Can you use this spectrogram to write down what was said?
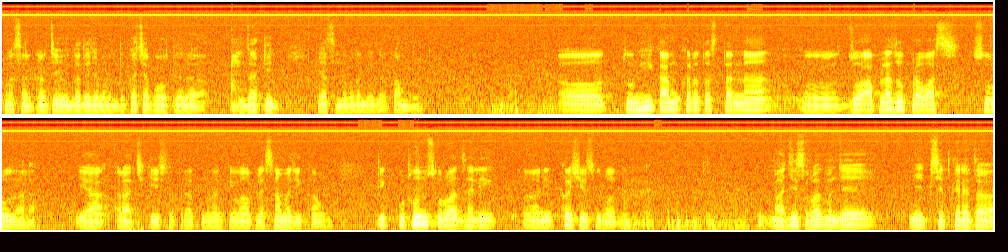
पुन्हा सरकारच्या योजना त्याच्यापर्यंत कशा पोहोचल्या जातील त्या संदर्भात त्याच्यावर काम करतो. तुम्ही काम करत असताना जो आपला जो प्रवास सुरू झाला या राजकीय क्षेत्रात म्हणा किंवा आपल्या सामाजिक कामात ती कुठून सुरुवात झाली आणि कशी सुरुवात झाली? माझी सुरुवात म्हणजे मी एक शेतकऱ्याचा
